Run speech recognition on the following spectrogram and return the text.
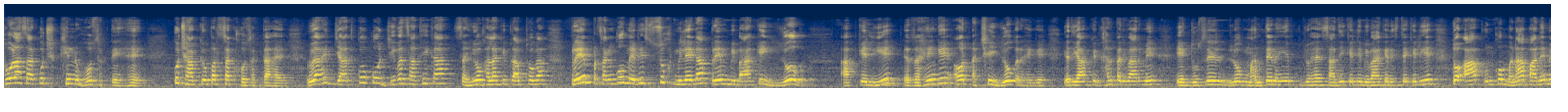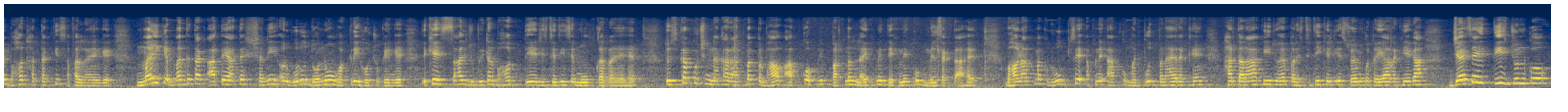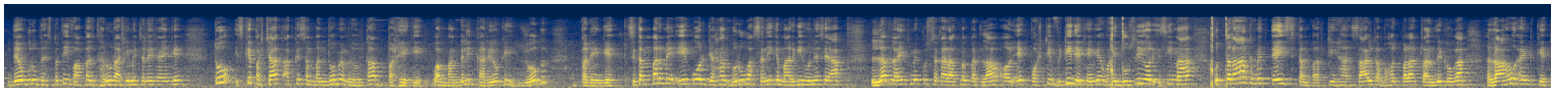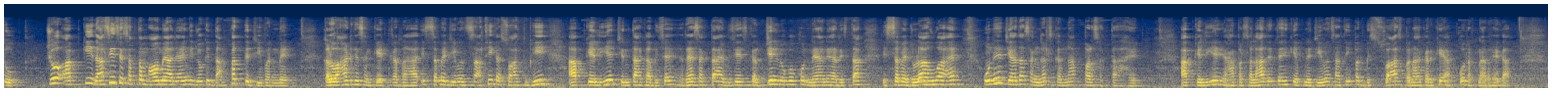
थोड़ा सा कुछ खिन्न हो सकते हैं। कुछ आपके ऊपर शक हो सकता है। विवाहित जातकों को जीवन साथी का सहयोग हालाँकि प्राप्त होगा। प्रेम प्रसंगों में भी सुख मिलेगा। प्रेम विवाह के योग आपके लिए रहेंगे और अच्छे योग रहेंगे। यदि आपके घर परिवार में एक दूसरे लोग मानते नहीं है, जो है शादी के लिए, विवाह के रिश्ते के लिए तो आप उनको मना पाने में बहुत हद तक की सफल रहेंगे। मई के मध्य तक आते आते शनि और गुरु दोनों वक्री हो चुकेंगे। देखिए, इस साल जुपिटर बहुत तेज स्थिति से मूव कर रहे हैं। तो इसका कुछ नकारात्मक प्रभाव आपको अपनी पर्सनल लाइफ में देखने को मिल सकता है। भावनात्मक रूप से अपने आप को मज़बूत बनाए रखें। हर तरह की जो है परिस्थिति के लिए स्वयं को तैयार रखिएगा। जैसे ही 30 जून को देवगुरु बृहस्पति वापस धनु राशि में चले जाएँगे तो इसके पश्चात आपके संबंधों में मधुरता बढ़ेगी व मांगलिक कार्यों के योग बनेंगे। सितंबर में एक और जहाँ गुरु व शनि के मार्गी होने से आप लव लाइफ में कुछ सकारात्मक बदलाव और एक पॉजिटिविटी देखेंगे, वहीं दूसरी ओर इसी माह उत्तरार्ध में 23 सितंबर, जी हाँ साल का बहुत बड़ा ट्रांजिट होगा, राहु एंड केतु, जो आपकी राशि से सप्तम भाव में आ जाएँगे, जो कि दाम्पत्य जीवन में। कड़वाहट के संकेत कर रहा है। इस समय जीवन साथी का स्वास्थ्य भी आपके लिए चिंता का विषय रह सकता है। विशेषकर जिन लोगों को नया नया रिश्ता इस समय जुड़ा हुआ है, उन्हें ज़्यादा संघर्ष करना पड़ सकता है। आपके लिए यहाँ पर सलाह देते हैं कि अपने जीवन साथी पर विश्वास बना करके आपको रखना रहेगा।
